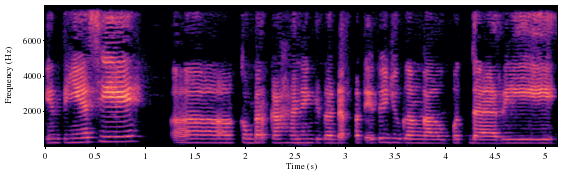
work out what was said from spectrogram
Intinya sih eh, keberkahan yang kita dapat itu juga nggak luput dari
